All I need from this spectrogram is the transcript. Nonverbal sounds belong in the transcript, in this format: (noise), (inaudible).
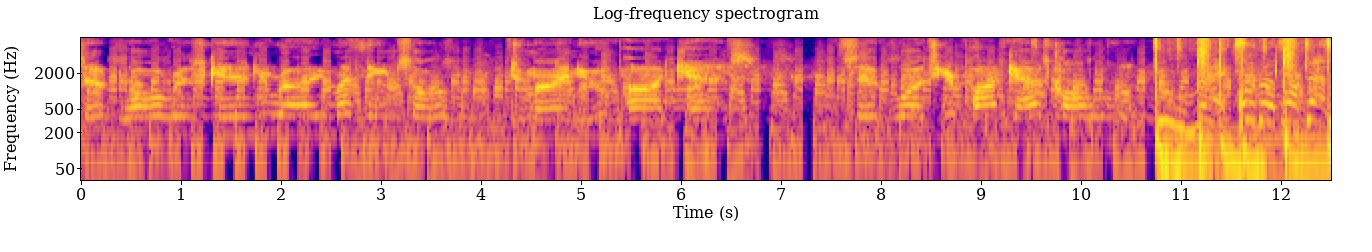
Said, Walrus, can you write my theme song to my new podcast? Said, what's your podcast called? 2Mex. Hologram podcast.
